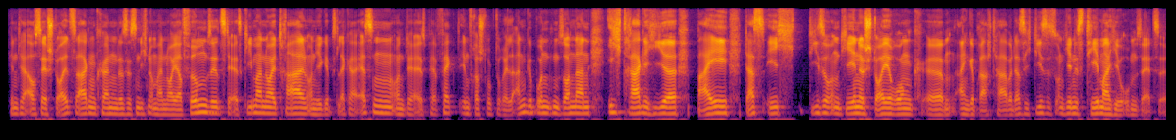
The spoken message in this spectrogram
hinterher auch sehr stolz sagen können, das ist nicht nur mein neuer Firmensitz, der ist klimaneutral und hier gibt es lecker Essen und der ist perfekt infrastrukturell angebunden, sondern ich trage hier bei, dass dass ich diese und jene Steuerung äh, eingebracht habe, dass ich dieses und jenes Thema hier umsetze.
